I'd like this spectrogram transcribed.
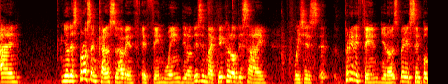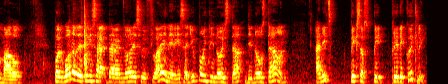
And, you know, there's pros and cons to having a thin wing. You know, this is my Picorel design, which is uh, pretty thin, you know, it's very simple model. But one of the things that, that I've noticed with flying it is that you point the nose down, the nose down and it picks up speed pretty quickly.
